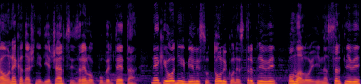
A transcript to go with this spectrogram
Kao nekadašnji dječarci zrelog puberteta, neki od njih bili su toliko nestrpljivi, pomalo i nasrtljivi,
